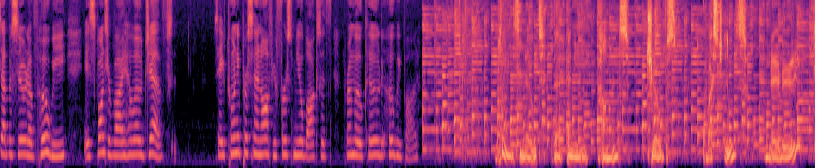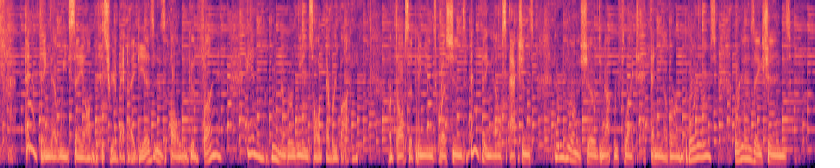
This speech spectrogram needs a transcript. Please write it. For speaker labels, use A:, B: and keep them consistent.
A: This episode of HOBI is sponsored by Hello Jeff. Save 20% off your first meal box with promo code HobiePod.
B: Please note that any comments, jokes, questions, maybe, anything that we say on the history of bad ideas is all in good fun. And remember, we insult everybody. Our thoughts, opinions, questions, anything else, actions that we do on the show do not reflect any of our employers, organizations,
